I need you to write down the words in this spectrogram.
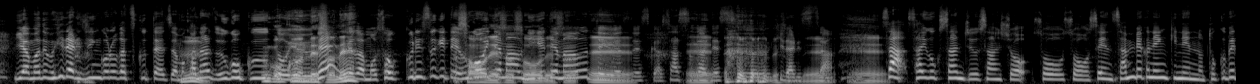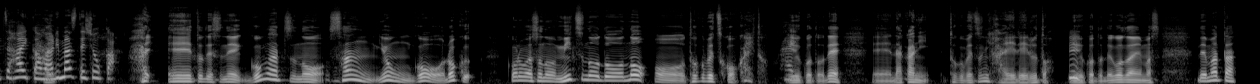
いやまあでも左陣五郎が作ったやつはもううん。必ず動くというね,、んですよね。だからもうそっくりすぎて動いてまう逃げてまうっていうやつそうです。からさすがです、えー 左さん、えーさあ西国三十三所総総1300年記念の特別拝観はありますでしょうか、はいえーとですね5月の3456これはその三つの堂のお特別公開とい。うことで、えー中に特別に入れるということでございます。でまた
